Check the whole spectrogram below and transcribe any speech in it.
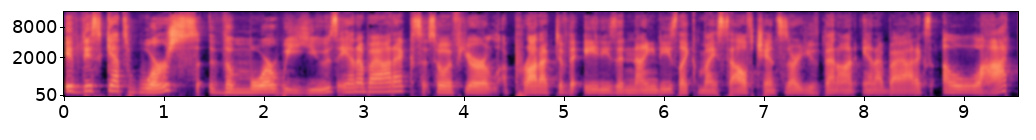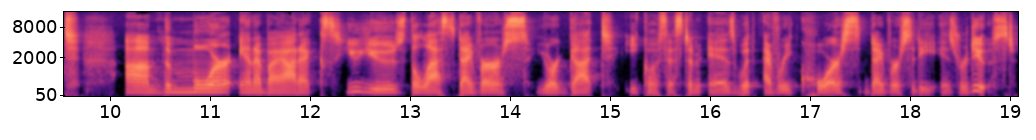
if this gets worse, the more we use antibiotics. So, if you're a product of the 80s and 90s, like myself, chances are you've been on antibiotics a lot. Um, the more antibiotics you use, the less diverse your gut ecosystem is. With every course, diversity is reduced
